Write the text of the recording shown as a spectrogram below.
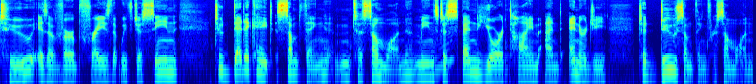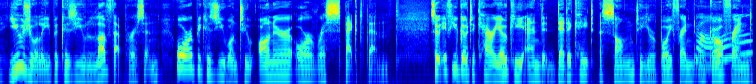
to is a verb phrase that we've just seen. To dedicate something mm, to someone means to mm-hmm. spend your time and energy to do something for someone, usually because you love that person or because you want to honor or respect them. So if you go to karaoke and dedicate a song to your boyfriend or girlfriend,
